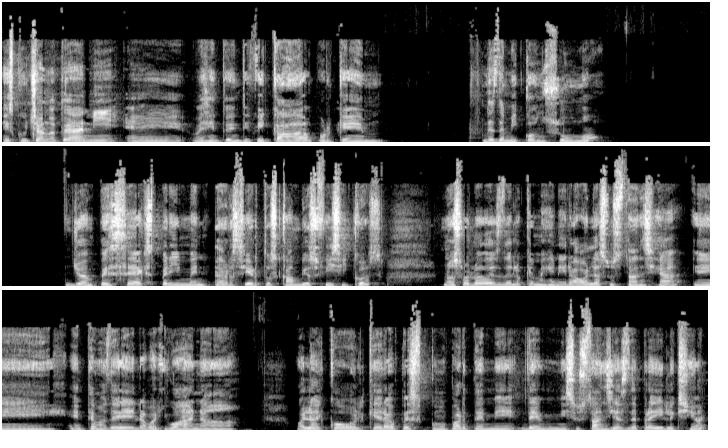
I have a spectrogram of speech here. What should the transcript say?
Escuchándote, Dani, eh, me siento identificada porque desde mi consumo yo empecé a experimentar ciertos cambios físicos, no solo desde lo que me generaba la sustancia eh, en temas de la marihuana o el alcohol, que era pues como parte de, de mis sustancias de predilección,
